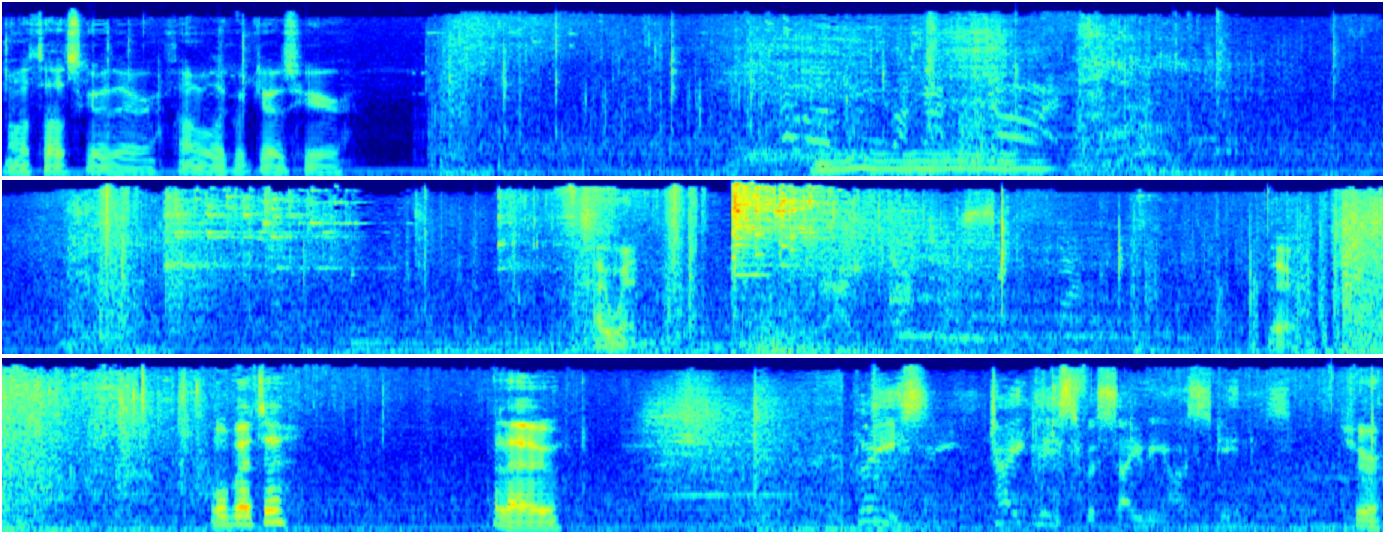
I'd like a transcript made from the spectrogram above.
Molotovs go there. Flammable liquid goes here. I win. There. All better? Hello. Please, take this for saving our skins. Sure.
